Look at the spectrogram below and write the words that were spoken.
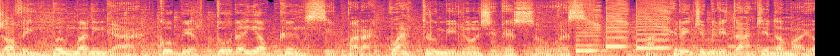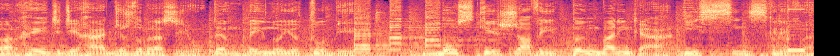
Jovem Pan Maringá, cobertura e alcance para 4 milhões de pessoas. A credibilidade da maior rede de rádios do Brasil, também no YouTube. Busque Jovem Pan Maringá e se inscreva.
